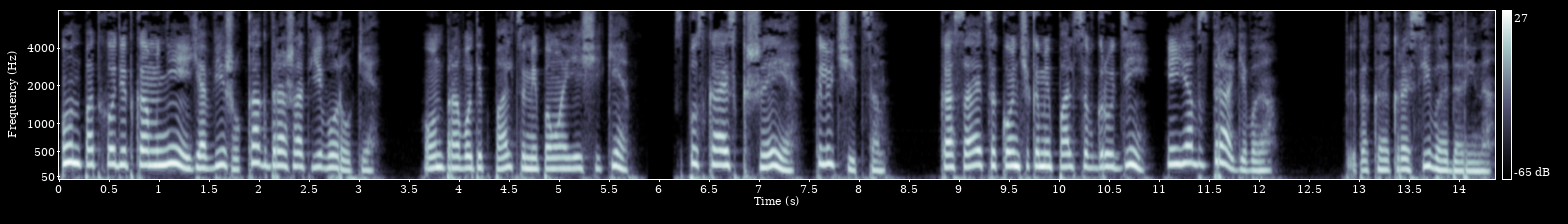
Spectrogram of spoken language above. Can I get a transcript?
Он подходит ко мне, и я вижу, как дрожат его руки. Он проводит пальцами по моей щеке, спускаясь к шее, ключицам. Касается кончиками пальцев груди, и я вздрагиваю. «Ты такая красивая, Дарина,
